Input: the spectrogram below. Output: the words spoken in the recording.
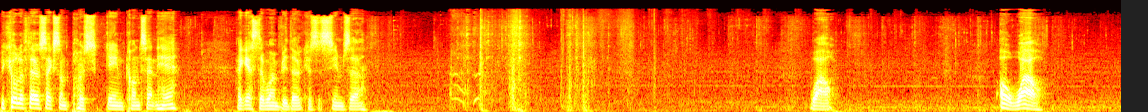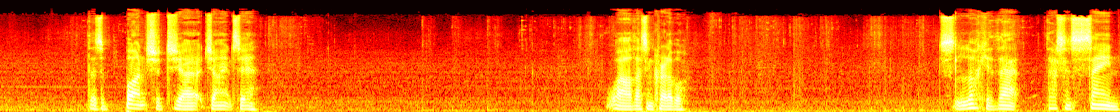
Be cool if there was like some post-game content here. I guess there won't be though, because it seems uh. Wow. Oh wow. There's a bunch of gi giants here. Wow, that's incredible. Look at that. That's insane.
